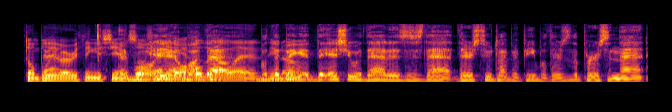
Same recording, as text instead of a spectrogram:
don't believe that- everything you see on Well, social yeah, media. don't but hold it that- all in, But you the know? big the issue with that is is that there's two type of people. There's the person that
